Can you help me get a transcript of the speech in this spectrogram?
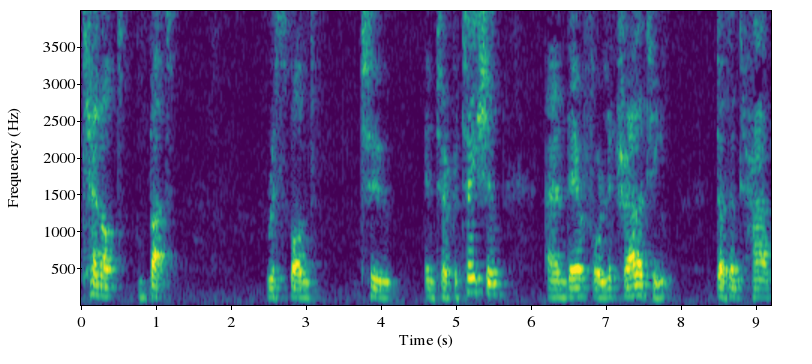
cannot but respond to interpretation, and therefore literality doesn't have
